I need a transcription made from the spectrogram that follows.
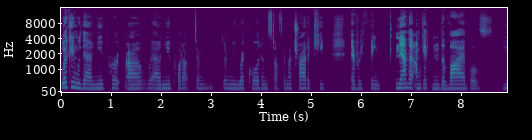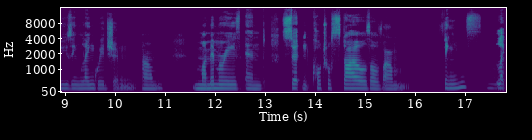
working with our new pro, uh, our new product and the new record and stuff. And I try to keep everything now that I'm getting the vibe of using language and um my memories and certain cultural styles of um things Mm. like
